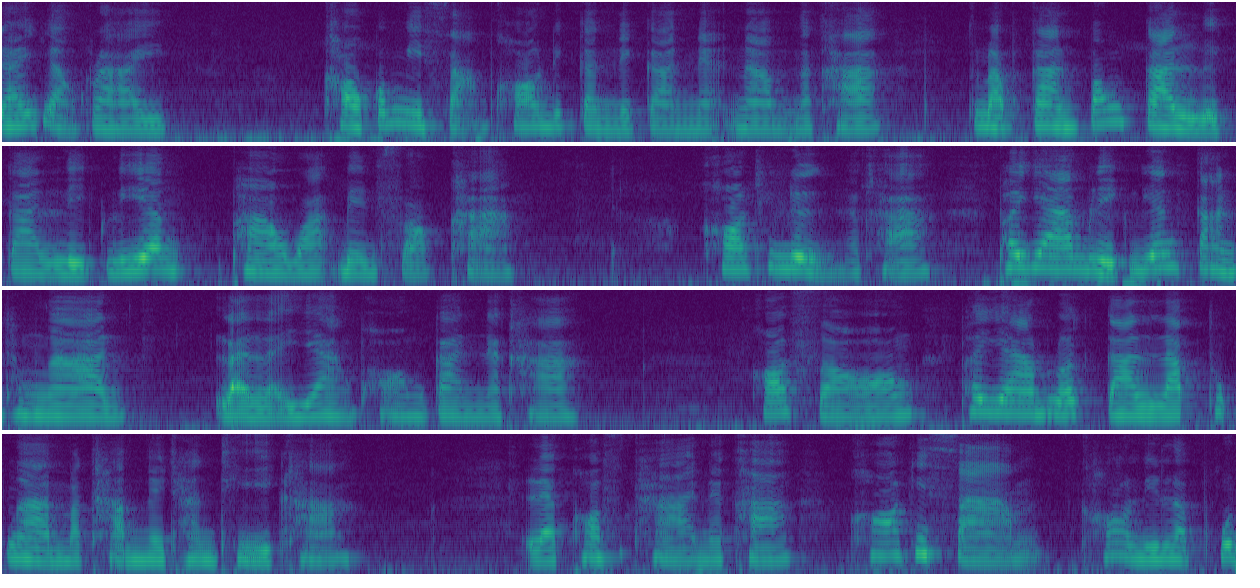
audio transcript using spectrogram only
ได้อย่างไร เขาก็มี 3 ข้อด้วยกันในการแนะนำนะคะสำหรับการป้องกันหรือการหลีกเลี่ยง ภาวะเบนฟล็อกค่ะ ข้อที่1นนะคะ พยายามหลีกเลี่ยงการทำงานหลาย ๆ อย่างพร้อมกันนะคะ ข้อ 2 พยายามลดการรับทุกงานมาทำในทันทีค่ะ และข้อสุดท้ายนะคะ ข้อที่ 3 ข้อนี้เราพูด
